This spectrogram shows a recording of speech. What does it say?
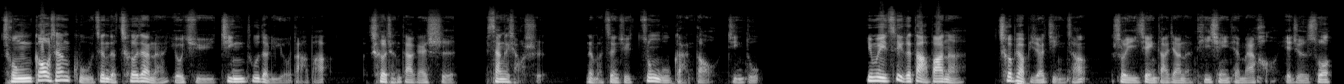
从高山古镇的车站呢有去京都的旅游大巴，车程大概是三个小时，那么争取中午赶到京都。因为这个大巴呢，车票比较紧张，所以建议大家呢提前一天买好。也就是说，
